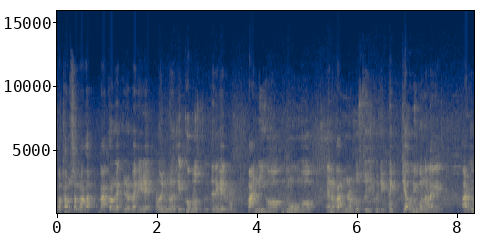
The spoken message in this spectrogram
প্ৰথম ছমাহত মাকৰ গাখীৰৰ বাহিৰে অন্য একো বস্তু যেনেকৈ পানী হওক মৌ হওক এনেকুৱা ধৰণৰ বস্তু শিশুটিক কেতিয়াও দিব নালাগে। আৰু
